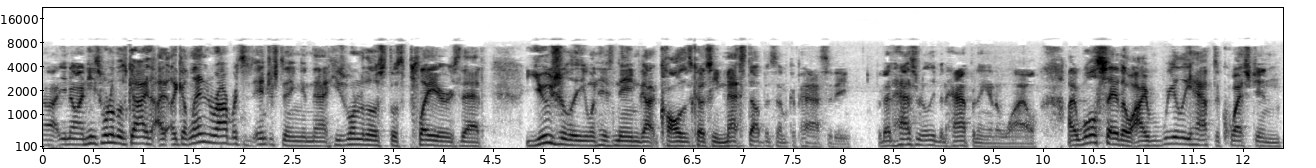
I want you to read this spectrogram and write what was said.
Uh, you know, and he's one of those guys. I, like Landon Roberts is interesting in that he's one of those those players that usually when his name got called is because he messed up in some capacity but that hasn't really been happening in a while. I will say though, I really have to question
